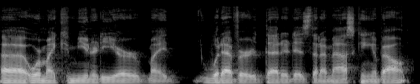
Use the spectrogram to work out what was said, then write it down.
uh, or my community or my whatever that it is that I'm asking about.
